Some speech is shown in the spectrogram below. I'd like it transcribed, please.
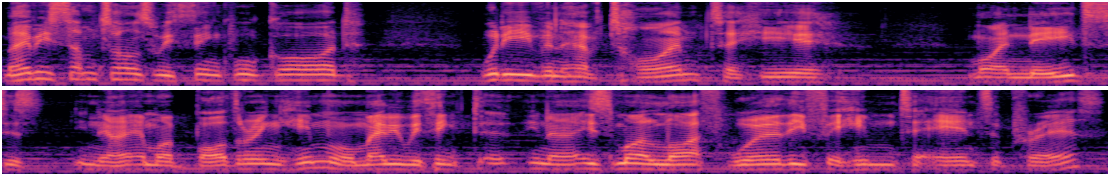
Maybe sometimes we think, well, God, would He even have time to hear my needs? Is, you know, am I bothering Him? Or maybe we think, uh, you know, is my life worthy for Him to answer prayers?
